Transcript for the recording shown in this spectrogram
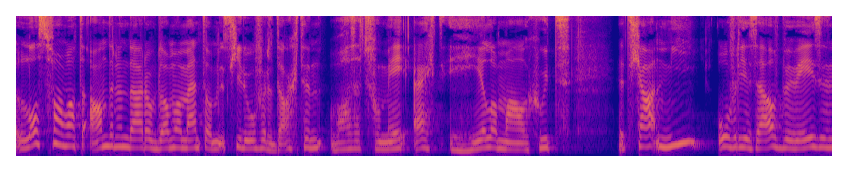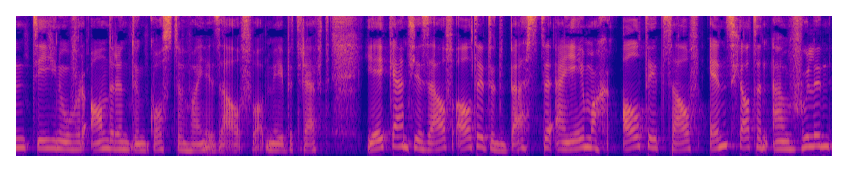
los van wat de anderen daar op dat moment dan misschien over dachten, was het voor mij echt helemaal goed. Het gaat niet over jezelf bewijzen tegenover anderen ten koste van jezelf, wat mij betreft. Jij kent jezelf altijd het beste en jij mag altijd zelf inschatten en voelen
